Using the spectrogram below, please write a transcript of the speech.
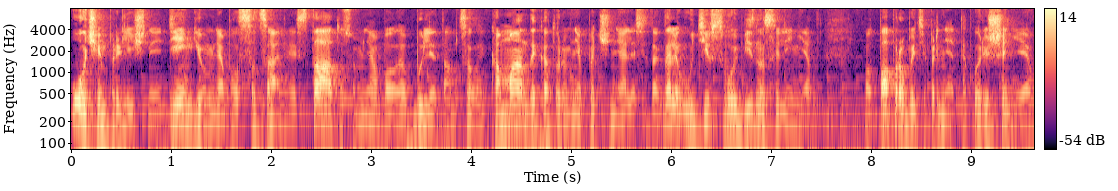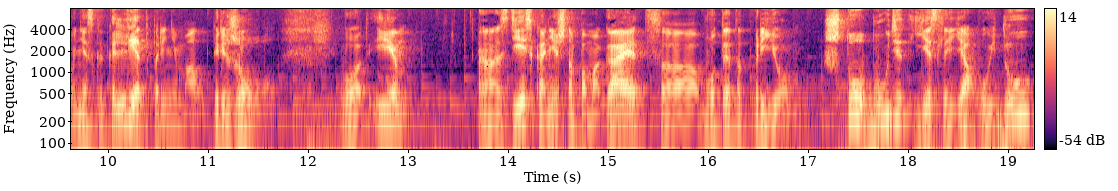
очень приличные деньги, у меня был социальный статус, у меня было, были там целые команды, которые мне подчинялись и так далее. Уйти в свой бизнес или нет. Вот попробуйте принять такое решение. Я его несколько лет принимал, пережевывал. Вот. И а, здесь, конечно, помогает а, вот этот прием. Что будет, если я уйду?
